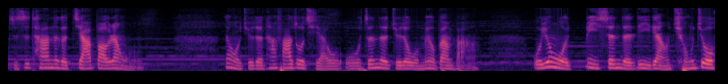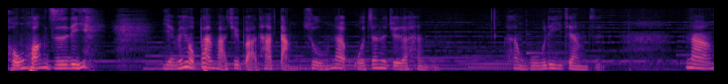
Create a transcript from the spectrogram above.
只是他那个家暴让我。让我觉得他发作起来，我我真的觉得我没有办法，我用我毕生的力量，穷救洪荒之力，也没有办法去把它挡住。那我真的觉得很很无力这样子。那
